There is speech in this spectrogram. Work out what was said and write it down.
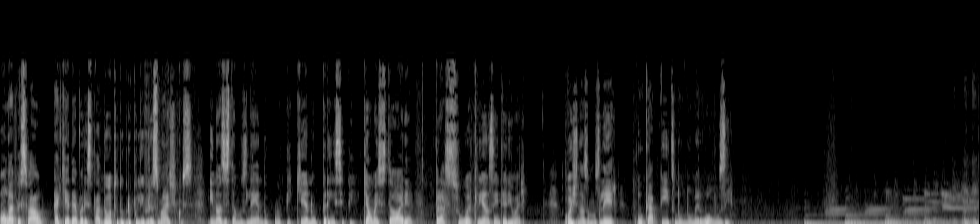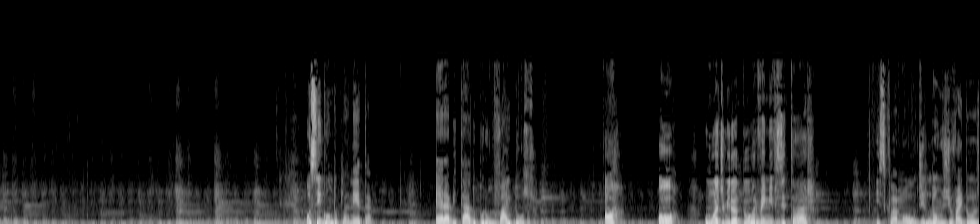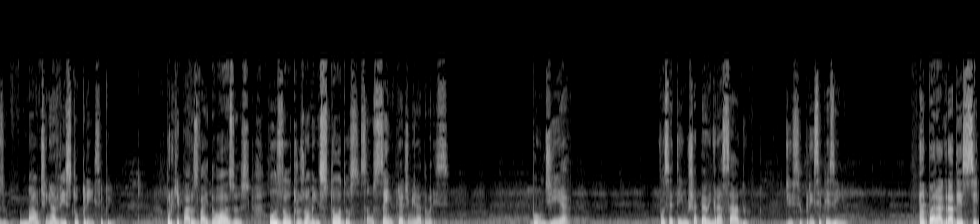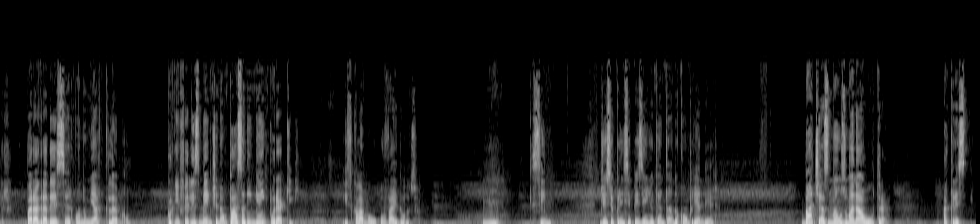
Olá, pessoal! Aqui é Débora Espadoto do grupo Livros Mágicos e nós estamos lendo O Pequeno Príncipe, que é uma história para sua criança interior. Hoje nós vamos ler o capítulo número 11. O segundo planeta era habitado por um vaidoso. Oh, oh, um admirador vem me visitar! exclamou de longe o vaidoso. Mal tinha visto o príncipe. Porque para os vaidosos, os outros homens todos são sempre admiradores. Bom dia. Você tem um chapéu engraçado, disse o príncipezinho para agradecer. Para agradecer quando me aclamam. Porque infelizmente não passa ninguém por aqui, exclamou o vaidoso. Hum? Sim, disse o príncipezinho tentando compreender. Bate as mãos uma na outra,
